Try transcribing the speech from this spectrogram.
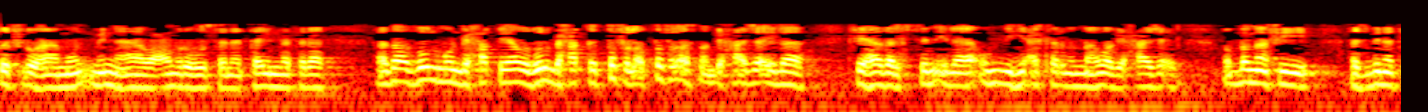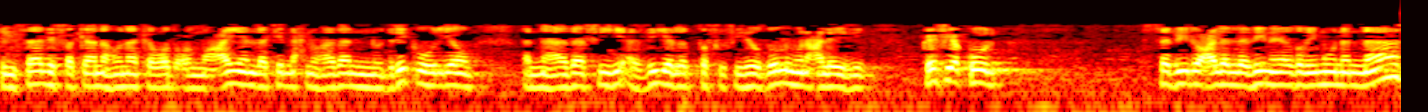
طفلها منها وعمره سنتين مثلا. هذا ظلم بحقها وظلم بحق الطفل. الطفل أصلا بحاجة إلى في هذا السن إلى أمه أكثر مما هو بحاجة إلى. ربما في أزمنة سالفة كان هناك وضع معين لكن نحن هذا ندركه اليوم أن هذا فيه أذية للطفل فيه ظلم عليه. كيف يقول؟ السبيل على الذين يظلمون الناس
